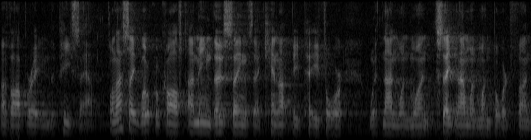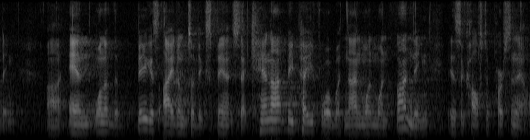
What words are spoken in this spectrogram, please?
of operating the PSAP. When I say local cost, I mean those things that cannot be paid for with 911, state 911 board funding. Uh, And one of the biggest items of expense that cannot be paid for with 911 funding is the cost of personnel.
